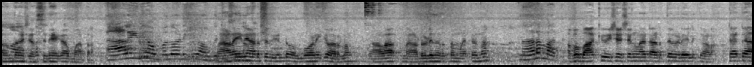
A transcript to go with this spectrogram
സന്തോഷം. സ്നേഹം മാത്രം. നാളെ ഇനി ഒമ്പത് മണിക്ക് പോകും നാളെ ഇനി അടുത്ത് വീണ്ടും ഒമ്പത് മണിക്ക് വരണം. നാളെ നാടോടി നൃത്തം മാറ്റുന്ന അപ്പൊ ബാക്കി വിശേഷങ്ങളായിട്ട് അടുത്ത വീഡിയോയിൽ കാണാം. ടാറ്റാ.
